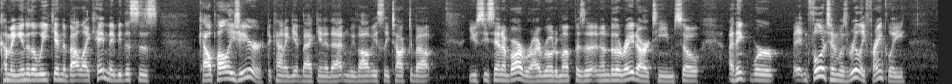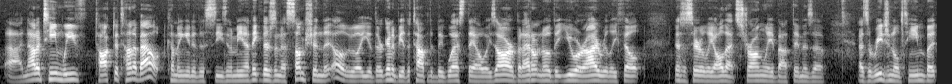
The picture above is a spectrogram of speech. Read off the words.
coming into the weekend about like, hey, maybe this is Cal Poly's year to kind of get back into that. And we've obviously talked about UC Santa Barbara. I wrote them up as an under the radar team. So I think we're and Fullerton was really, frankly, uh, not a team we've talked a ton about coming into this season. I mean, I think there's an assumption that oh, well, yeah, they're going to be at the top of the Big West. They always are, but I don't know that you or I really felt necessarily all that strongly about them as a as a regional team. But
